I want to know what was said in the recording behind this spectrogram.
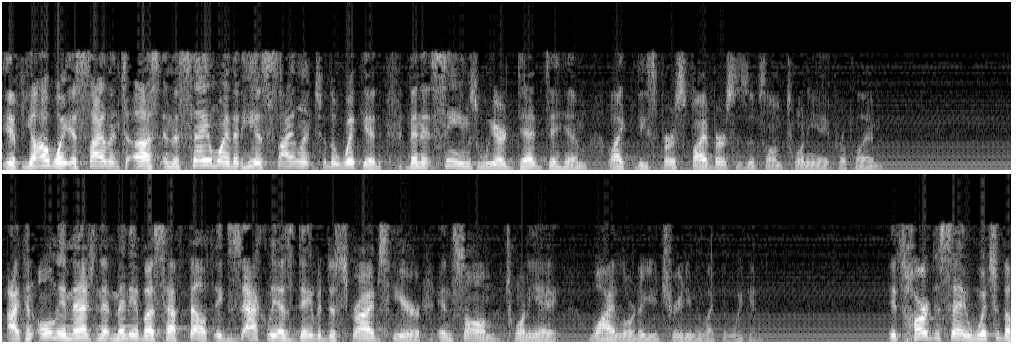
If Yahweh is silent to us in the same way that he is silent to the wicked, then it seems we are dead to him, like these first five verses of Psalm 28 proclaim. I can only imagine that many of us have felt exactly as David describes here in Psalm 28. Why, Lord, are you treating me like the wicked? It's hard to say which of the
